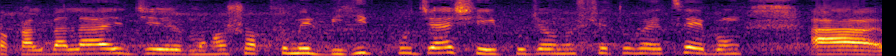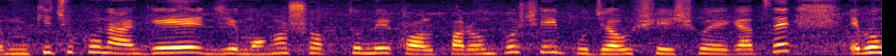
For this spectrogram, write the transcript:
সকালবেলায় যে মহাসপ্তমীর বিহিত পূজা, সেই পূজা অনুষ্ঠিত হয়েছে এবং কিছুক্ষণ আগে যে মহাসপ্তমীর কল্পারম্ভ, সেই পূজাও শেষ হয়ে গেছে এবং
